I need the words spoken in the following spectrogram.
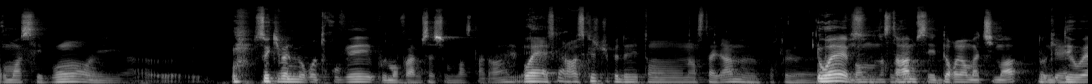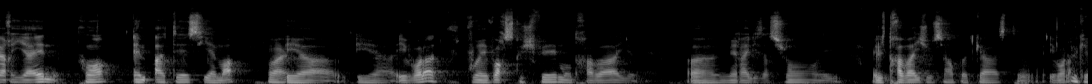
pour moi, c'est bon. Et, euh, ceux qui veulent me retrouver, vous pouvez m'envoyer un message sur mon Instagram. Ouais, est-ce que, alors est-ce que tu peux donner ton Instagram euh, pour que. Ouais, bon, mon Instagram, c'est Dorian Matima. Donc, Ok. D-O-R-I-A-N, point, M-A-T-S-I-M-A. Ouais. Et, euh, et, euh, et voilà, vous pourrez voir ce que je fais, mon travail, euh, mes réalisations. Et, et le travail, j'ai aussi un podcast. et voilà. Ok.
